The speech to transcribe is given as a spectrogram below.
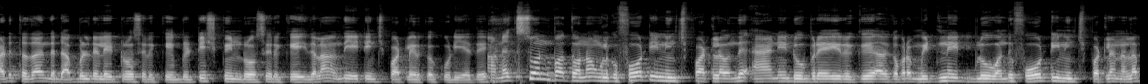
அடுத்ததாக இந்த டபுள் டிலைட் ரோஸ் இருக்குது பிரிட்டிஷ் குயின் ரோஸ் இருக்குது இதெல்லாம் வந்து எயிட் இன்ச் பாட்டில் இருக்கக்கூடியது. நெக்ஸ்ட் ஒன் பார்த்தோன்னா உங்களுக்கு ஃபோர்டீன் இன்ச் பாட்டில் வந்து ஆனி டூப்ரே இருக்குது அதுக்கப்புறம் மிட் நைட் ப்ளூ வந்து ஃபோர்டீன் இன்ச் பாட்டில் நல்லா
